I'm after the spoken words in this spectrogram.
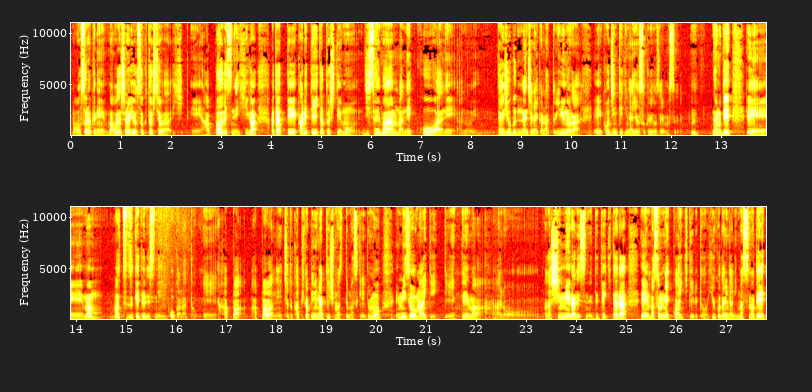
まあ、おそらくね、まあ、私の予測としては、えー、葉っぱはですね、日が当たって枯れていたとしても、実際は、まあ、根っこはね、あの、大丈夫なんじゃないかなというのが、えー、個人的な予測でございます。うん。なので、えー、まあ、まあ、続けてですね、行こうかなと。えー、葉っぱ、葉っぱはね、ちょっとカピカピになってしまってますけれども、えー、水をまいていって、で、まあ、あのー、また新芽がですね、出てきたら、え、まあ、その根っこは生きているということになりますので、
